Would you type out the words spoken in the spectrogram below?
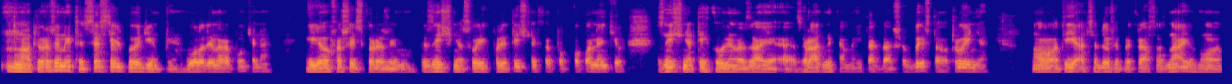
Ну, от ви розумієте, це стиль поведінки Володимира Путіна і його фашистського режиму, знищення своїх політичних опонентів, знищення тих, кого він вважає е, зрадниками і так далі, вбивства, отруєння. От я це дуже прекрасно знаю. От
